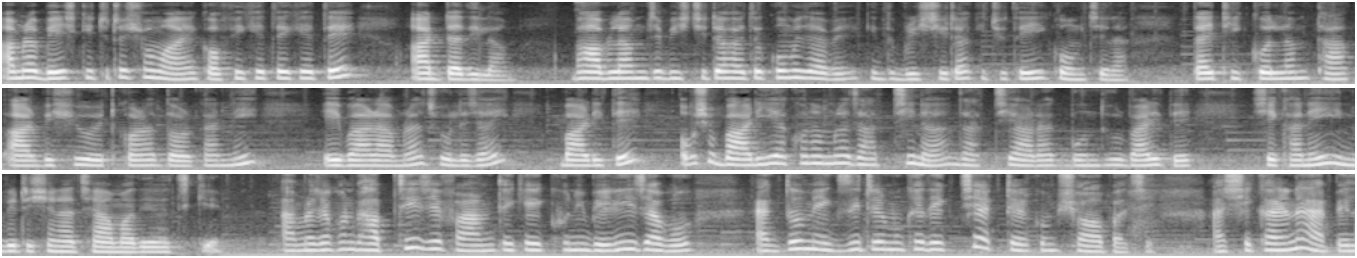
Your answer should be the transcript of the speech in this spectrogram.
আমরা বেশ কিছুটা সময় কফি খেতে খেতে আড্ডা দিলাম। ভাবলাম যে বৃষ্টিটা হয়তো কমে যাবে, কিন্তু বৃষ্টিটা কিছুতেই কমছে না। তাই ঠিক করলাম, থাক, আর বেশি ওয়েট করার দরকার নেই। এবার আমরা চলে যাই বাড়িতে। অবশ্য বাড়ি এখন আমরা যাচ্ছি না, যাচ্ছি আর এক বন্ধুর বাড়িতে। সেখানেই ইনভিটেশন আছে আমাদের আজকে। আমরা যখন ভাবছি যে ফার্ম থেকে এক্ষুনি বেরিয়ে যাব, একদম এক্সিটের মুখে দেখছি একটা এরকম শপ আছে। আর সেখানে না অ্যাপেল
